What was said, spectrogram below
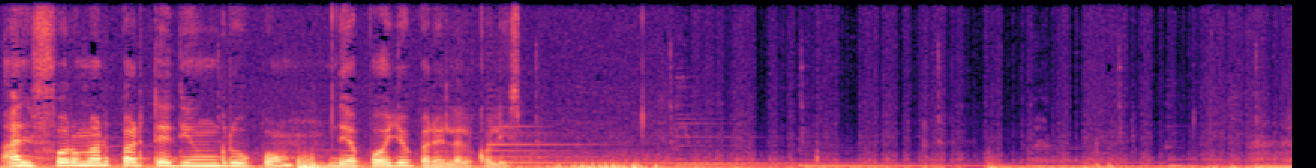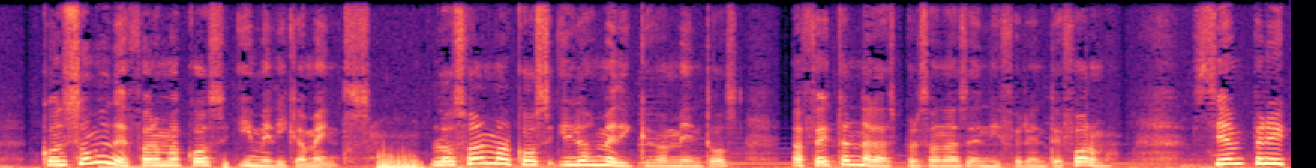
al formar parte de un grupo de apoyo para el alcoholismo. Consumo de fármacos y medicamentos. Los fármacos y los medicamentos afectan a las personas en diferente forma. Siempre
